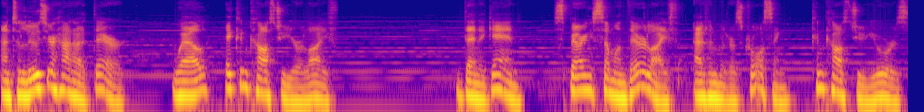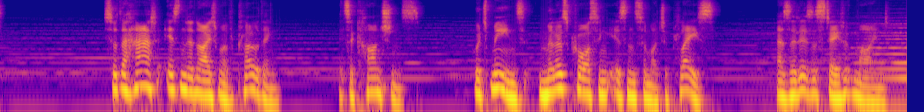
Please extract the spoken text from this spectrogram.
And to lose your hat out there, well, it can cost you your life. Then again, sparing someone their life out in Miller's Crossing can cost you yours. So the hat isn't an item of clothing, it's a conscience, which means Miller's Crossing isn't so much a place as it is a state of mind.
